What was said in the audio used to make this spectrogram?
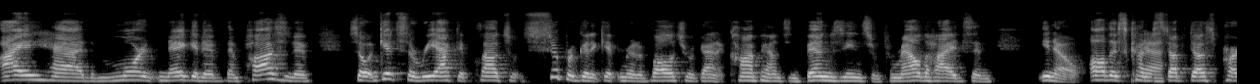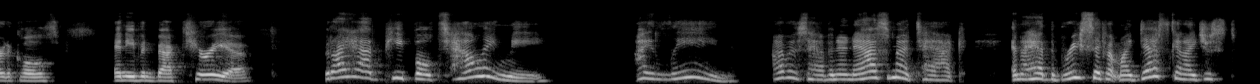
I had more negative than positive. So it gets the reactive cloud. So it's super good at getting rid of volatile organic compounds and benzenes and formaldehydes and, you know, all this kind Yeah. of stuff, dust particles, and even bacteria. But I had people telling me, Eileen, I was having an asthma attack and I had the breathe safe at my desk and I just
